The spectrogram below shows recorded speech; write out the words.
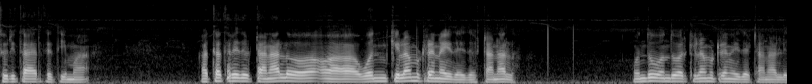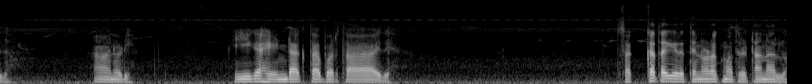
ಸುರಿತಾ ಇರ್ತೈತೆ ಹಿಮ. ಹತ್ತತ್ರ ಇದು ಟನಲು ಒಂದು ಕಿಲೋಮೀಟ್ರ್ ಏನೋ ಇದೆ ಇದು ಟನಲು ಒಂದು, ಒಂದೂವರೆ ಕಿಲೋಮೀಟ್ರ್ ಏನೋ ಇದೆ ಟನಲ್ ಇದು. ಹಾಂ, ನೋಡಿ. ಈಗ ಹೆಂಡಾಗ್ತಾ ಬರ್ತಾ ಇದೆ. ಸಖತ್ತಾಗಿರುತ್ತೆ, ನೋಡೋಕೆ ಮಾತ್ರ ಟನಲ್ಲು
